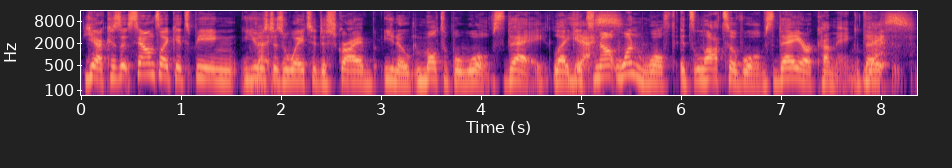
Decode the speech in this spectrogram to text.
Yeah. Because it sounds like it's being used They. as a way to describe, you know, multiple wolves. They. Like Yes. it's not one wolf, it's lots of wolves. They are coming. They, Yes,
